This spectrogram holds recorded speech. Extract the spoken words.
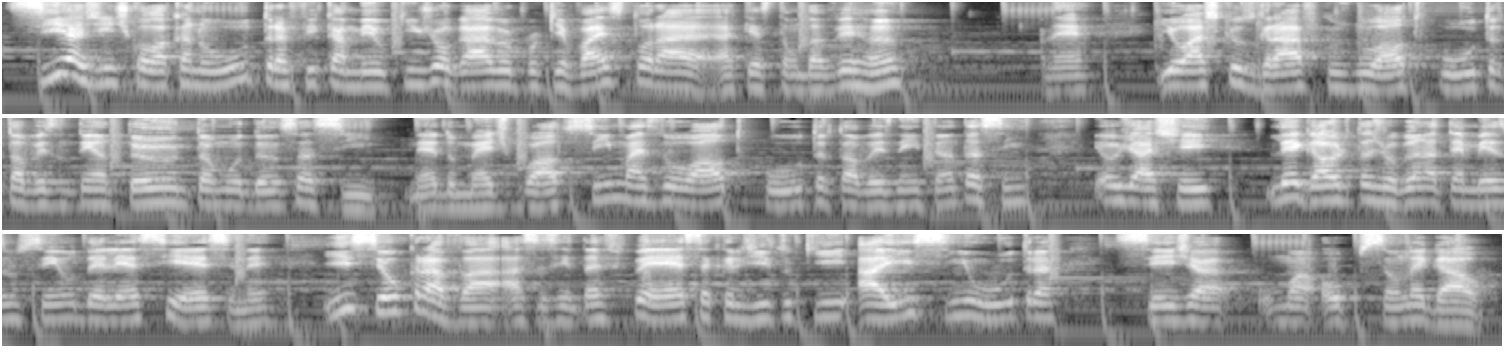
Se a gente coloca no Ultra, fica meio que injogável, porque vai estourar a questão da VRAM, né? E eu acho que os gráficos do alto pro Ultra talvez não tenha tanta mudança assim, né? Do médio pro alto sim, mas do alto pro Ultra talvez nem tanto assim. Eu já achei legal de estar tá jogando até mesmo sem o DLSS, né? E se eu cravar a 60 FPS, acredito que aí sim o Ultra seja uma opção legal,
